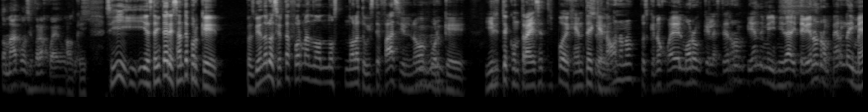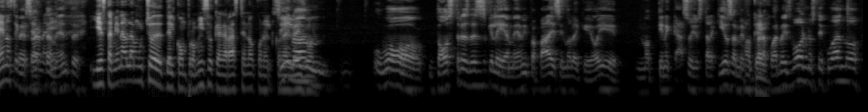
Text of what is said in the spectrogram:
tomaba como si fuera juego. Ok. pues. Sí, y, y está interesante porque, pues viéndolo de cierta forma, no, no, no la tuviste fácil, ¿no? Porque irte contra ese tipo de gente que Sí. no, no, no, pues que no juegue el morro, aunque la estés rompiendo y mi- mira, y te vieron romperla y menos te quisieron ahí. Exactamente. Y es también habla mucho de- del compromiso que agarraste, ¿no? Con el, con Sí, el no, béisbol. hubo dos, tres veces que le llamé a mi papá diciéndole que, oye, no tiene caso yo estar aquí, o sea, me fui Ok. para jugar béisbol, no estoy jugando,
